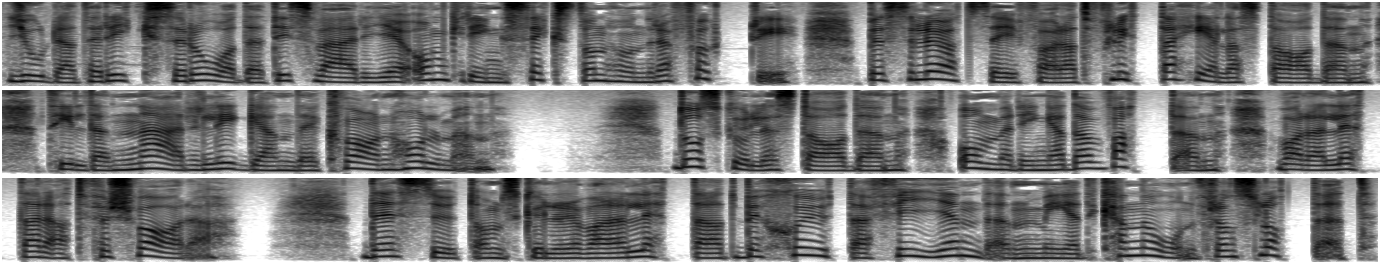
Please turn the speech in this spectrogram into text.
gjorde att riksrådet i Sverige omkring 1640 beslöt sig för att flytta hela staden till den närliggande Kvarnholmen. Då skulle staden, omringad av vatten, vara lättare att försvara. Dessutom skulle det vara lättare att beskjuta fienden med kanon från slottet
